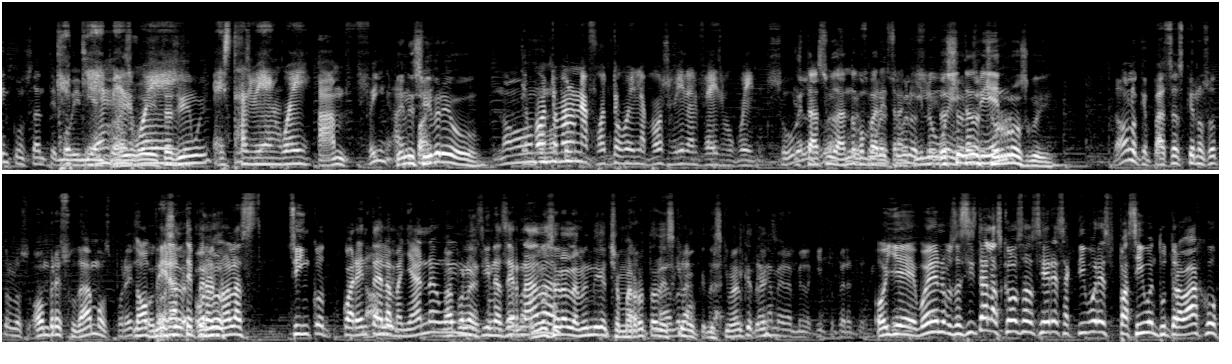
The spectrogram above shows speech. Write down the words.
en constante ¿Qué movimiento. tienes, güey, güey? ¿estás bien, güey? ¿Estás bien, güey? I'm fine, I'm ¿Tienes fiebre o.? No, Te no, puedo no, tomar no. una foto, güey, la puedo subir al Facebook, güey. Estás sudando, compadre, súbela, tranquilo, güey. ¿estás los bien? churros, güey. No, lo que pasa es que nosotros los hombres sudamos, por eso. No, no espérate, pero no- no a las 5.40 de la mañana, no, güey, sin hacer chama- ¿No nada. será la mendiga chamarrota de, No, esquimo- la- de esquimal que traes? Déjame, me la quito, espérate. Oye, bueno, pues así están las cosas. Si eres activo, eres pasivo en tu trabajo.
